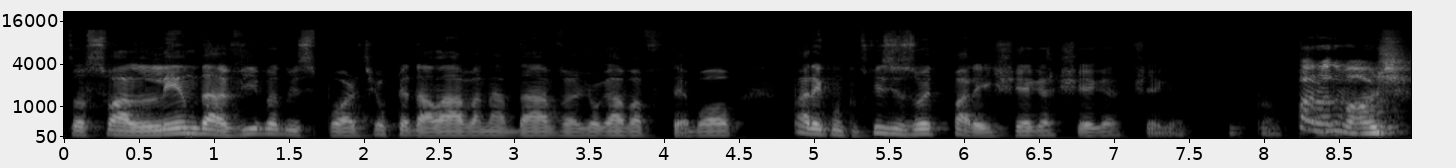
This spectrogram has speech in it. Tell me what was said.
Tô sou a lenda viva do esporte. Eu pedalava, nadava, jogava futebol. Parei com tudo. Fiz 18, parei. Chega, chega, chega. Pronto. Parou no auge.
